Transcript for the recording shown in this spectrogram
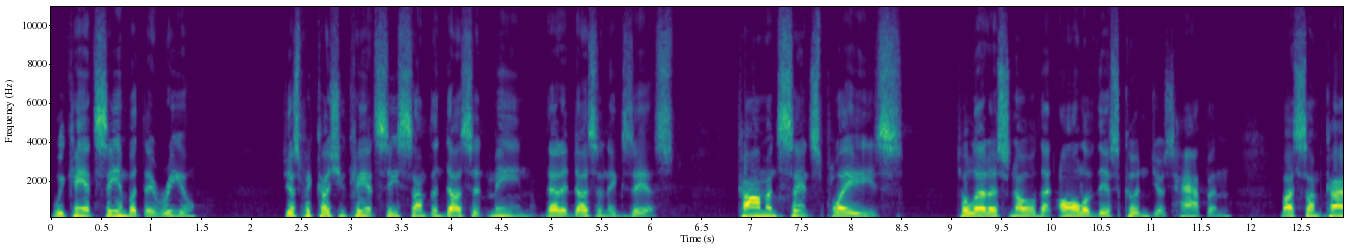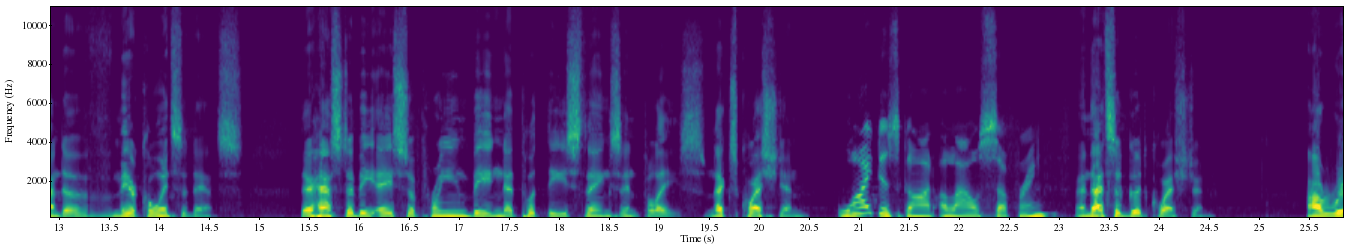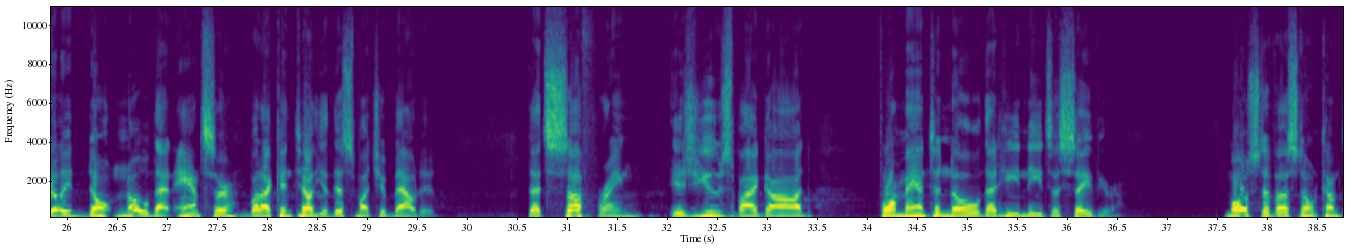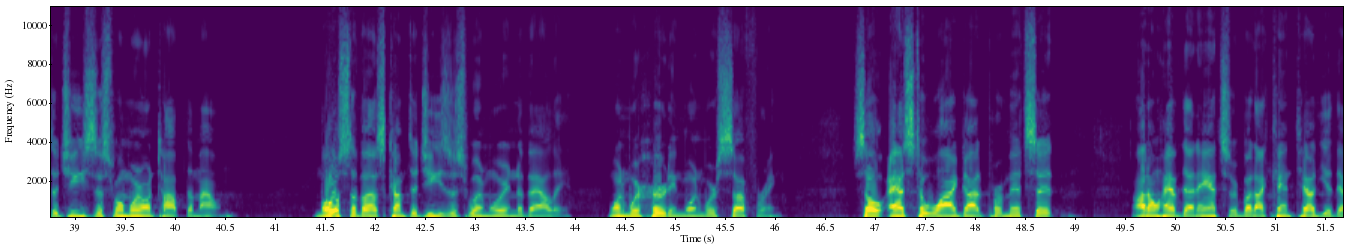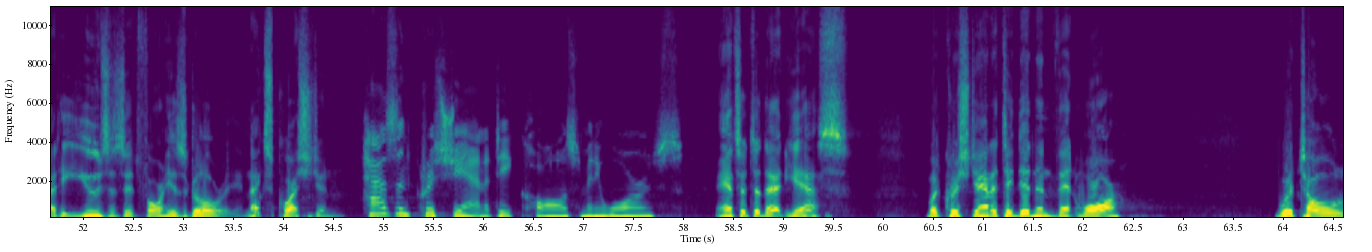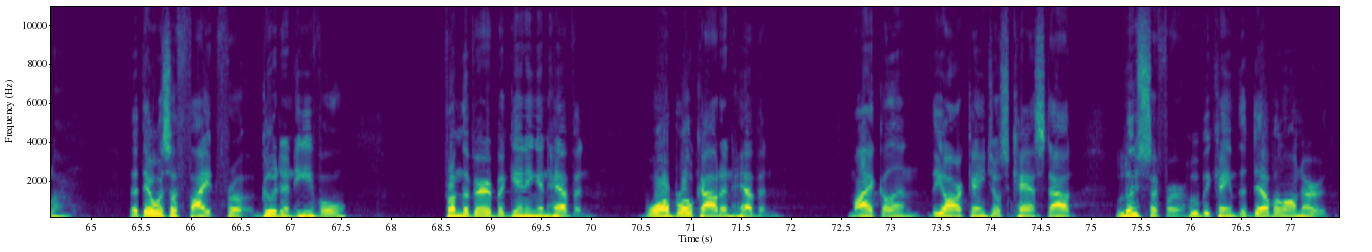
We can't see them, but they're real. Just because you can't see something doesn't mean that it doesn't exist. Common sense plays to let us know that all of this couldn't just happen by some kind of mere coincidence. There has to be a supreme being that put these things in place. Next question, Why does God allow suffering? and that's a good question. I really don't know that answer, but I can tell you this much about it that suffering is used by God for man to know that he needs a Savior. Most of us don't come to Jesus when we're on top of the mountain. Most of us come to Jesus when we're in the valley, when we're hurting, when we're suffering. So, as to why God permits it, I don't have that answer, but I can tell you that He uses it for His glory. Next question. Hasn't Christianity caused many wars? Answer to that yes. But Christianity didn't invent war. We're told that there was a fight for good and evil from the very beginning in heaven. War broke out in heaven. Michael and the archangels cast out Lucifer, who became the devil on earth.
